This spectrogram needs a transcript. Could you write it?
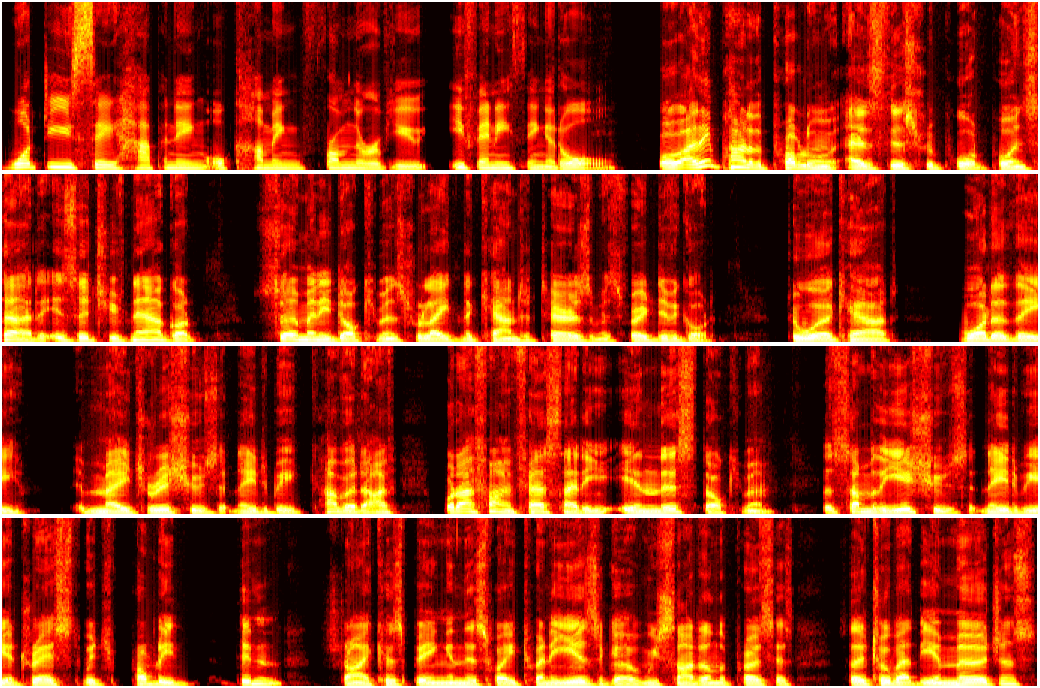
what do you see happening or coming from the review, if anything at all? Well, I think part of the problem, as this report points out, is that you've now got so many documents relating to counterterrorism. It's very difficult to work out what are the major issues that need to be covered. I've, what I find fascinating in this document are some of the issues that need to be addressed, which probably didn't strike us being in this way 20 years ago when we started on the process. So they talk about the emergence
